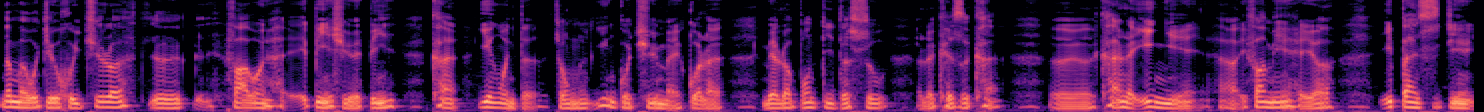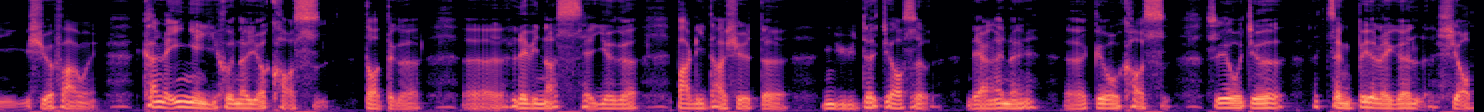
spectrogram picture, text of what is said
那么我就回去了，呃，法文一边学一边看英文的，从英国去买过来梅洛庞蒂的书来开始看，呃，看了一年啊，一方面还要一半时间学法文，看了一年以后呢，要考试，到这个呃雷维纳斯还有个巴黎大学的女的教授，两个人呃给我考试，所以我就。准备了一个小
